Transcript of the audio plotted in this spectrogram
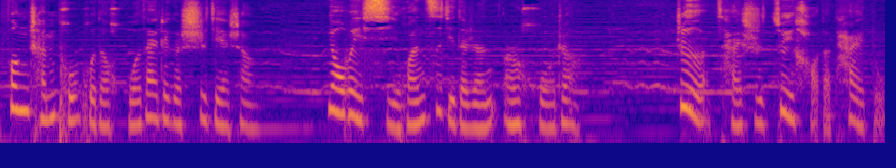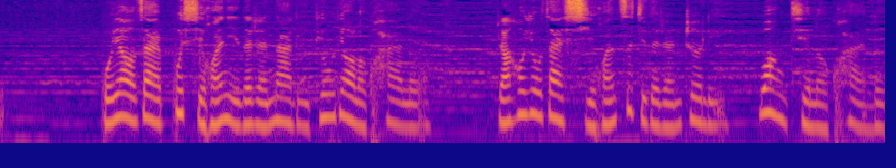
风尘仆仆地活在这个世界上，要为喜欢自己的人而活着，这才是最好的态度。不要在不喜欢你的人那里丢掉了快乐，然后又在喜欢自己的人这里忘记了快乐。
